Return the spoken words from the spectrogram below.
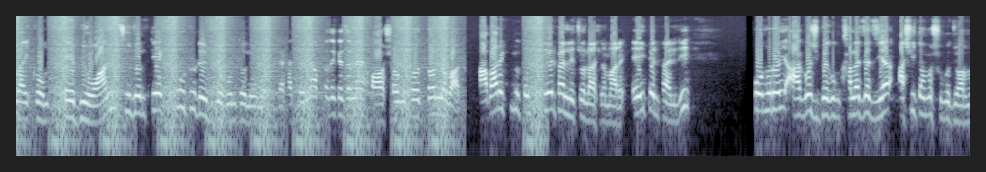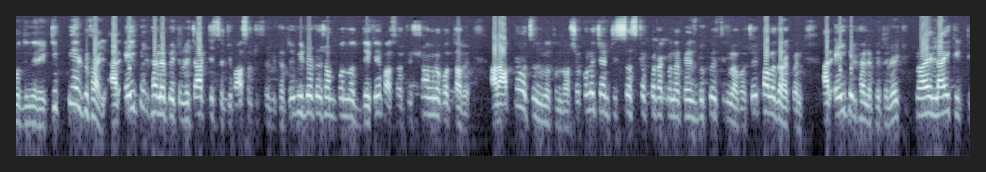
আলাইকুম everyone Sujan tech two two বন্ধু নিয়মিত দেখার জন্য আপনাদেরকে জানাই অসংখ্য ধন্যবাদ। আবার একটি নতুন পেল ফাইল নিয়ে চলে আসলাম, আর এই পেল ফাইলটি পনেরোই আগস্ট বেগম খালেদা জিয়ার আশিতম শুভ জন্মদিনের একটি পিএলপি ফাইল আর এই পিএল ফাইলের পেতলে চারটি সেটি পাসওয়ার্ডটি ভিডিওতে ভিডিওটা সম্পূর্ণ দেখে পাসওয়ার্ডটি সংগ্রহ করতে হবে। আর আপনি হচ্ছেন নতুন দর্শক হলে চ্যানেলটি সাবস্ক্রাইব করে রাখবেন আর ফেসবুক পেজ থেকে অবশ্যই ফলো দিয়ে রাখবেন। আর এই পিএল ফাইলের পেতলে একটি প্রায় লাইক একটি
